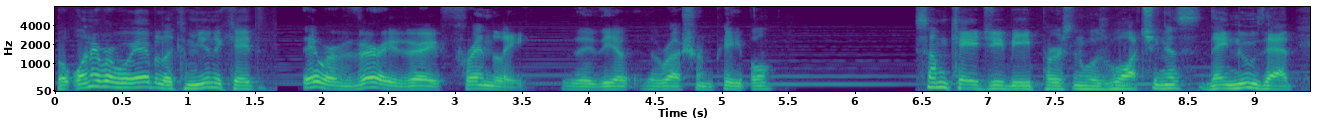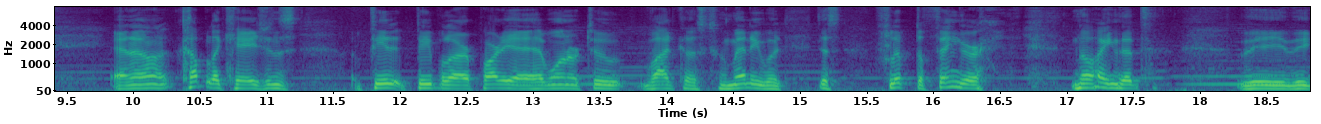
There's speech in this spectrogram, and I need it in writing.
But whenever we were able to communicate, they were very, very friendly, the, the, the Russian people. Some KGB person was watching us. They knew that. And on a couple occasions, people at our party, I had one or two vodkas too many, would just flip the finger knowing that the, the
